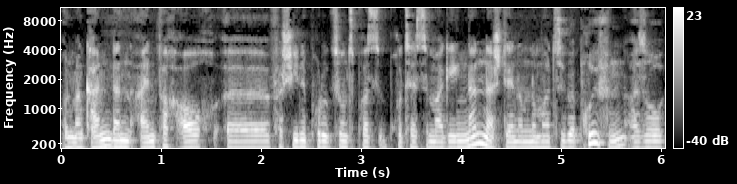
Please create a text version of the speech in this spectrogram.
Und man kann dann einfach auch äh, verschiedene Produktionsprozesse mal gegeneinander stellen, um nochmal zu überprüfen. Also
